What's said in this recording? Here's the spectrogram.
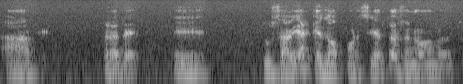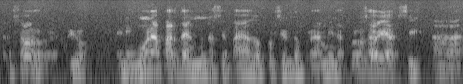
Ah, ok. Espérate, eh, ¿tú sabías que 2%, eso no, eso, digo, en ninguna parte del mundo se paga 2% por la mina? ¿Tú lo sabías? Sí. Ah,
